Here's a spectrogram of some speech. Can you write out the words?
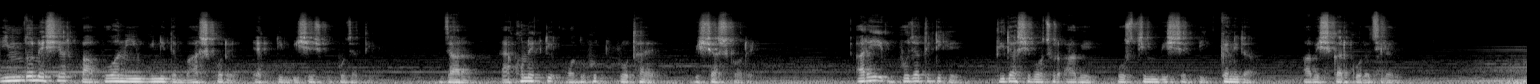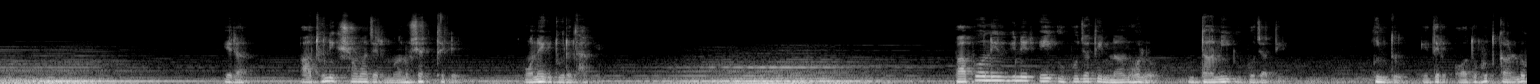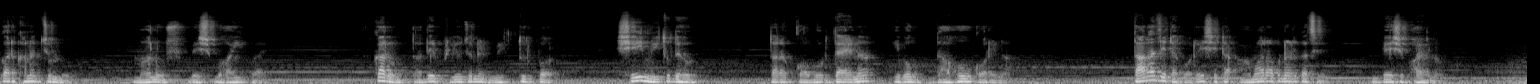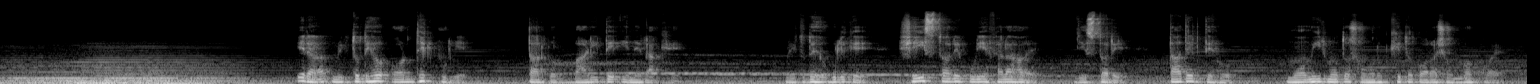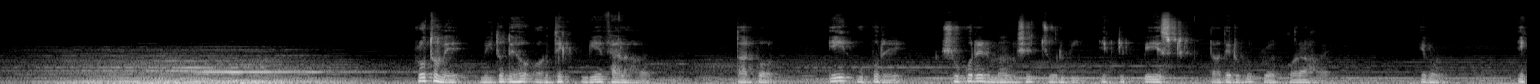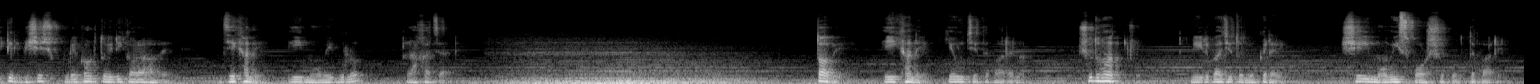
ইন্দোনেশিয়ার পাপুয়া নিউগিনিতে বাস করে একটি বিশেষ উপজাতি, যারা এখন একটি অদ্ভুত প্রথায় বিশ্বাস করে। আর এই উপজাতিটিকে তিরাশি বছর আগে পশ্চিম বিশ্বের বিজ্ঞানীরা আবিষ্কার করেছিলেন। এরা আধুনিক সমাজের মানুষের থেকে অনেক দূরে থাকে। পাপুয়া নিউগিনির এই উপজাতির নাম হল দানি উপজাতি। কিন্তু এদের অদ্ভুত কাণ্ড কারখানার জন্য মানুষ বেশ ভয়ই পায়। কারণ তাদের প্রিয়জনের মৃত্যুর পর সেই মৃতদেহ তারা কবর দেয় না এবং দাহও করে না। তারা যেটা করে সেটা আমার আপনার কাছে বেশ ভয়ানক। এরা মৃতদেহ অর্ধেক পুড়িয়ে তারপর বাড়িতে এনে রাখে। মৃতদেহগুলিকে সেই স্তরে পুড়িয়ে ফেলা হয় যে স্তরে তাদের দেহ মমির মতো সংরক্ষিত করা সম্ভব হয়। প্রথমে মৃতদেহ অর্ধেক পুড়িয়ে ফেলা হয়। তারপর এর উপরে শুকরের মাংসের চর্বি একটি পেস্ট তাদের উপর প্রয়োগ করা হয় এবং একটি বিশেষ কুড়েঘর তৈরি করা হয় যেখানে এই মমিগুলো রাখা যায়। তবে এইখানে কেউ যেতে পারে না। শুধুমাত্র নির্বাচিত লোকেরাই সেই মমি স্পর্শ করতে পারে।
